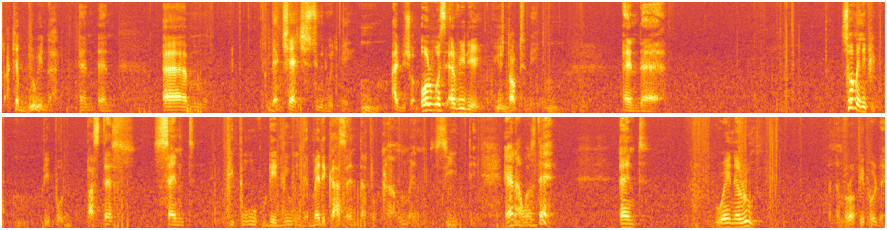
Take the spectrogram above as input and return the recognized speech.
So I kept doing that. And, and um, the church stood with me. Archbishop, almost every day, you talk to me. And uh, so many people, people, pastors sent people who they knew in the medical center to come and see. The, and I was there. And we were in a room, a number of people there.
